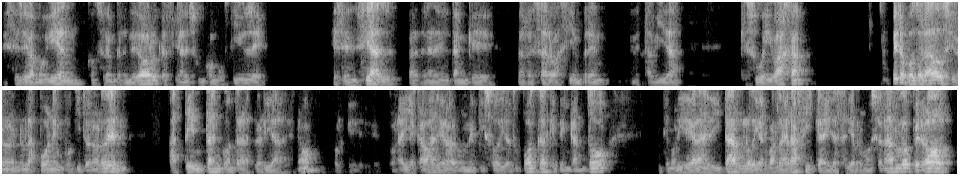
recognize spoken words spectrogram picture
se lleva muy bien con ser emprendedor, que al final es un combustible esencial para tener en el tanque de reserva siempre en esta vida que sube y baja. Pero por otro lado, si uno no las pone un poquito en orden, atentan contra las prioridades, ¿no? Porque por ahí acabas de grabar un episodio de tu podcast que te encantó, y te morís de ganas de editarlo y armar la gráfica y ya salía a promocionarlo, pero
